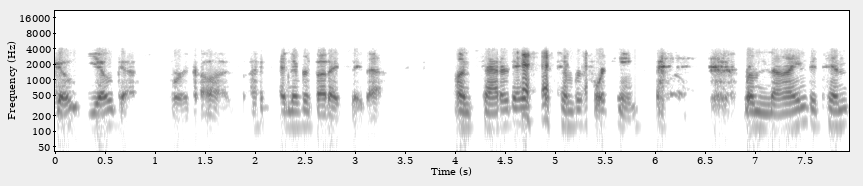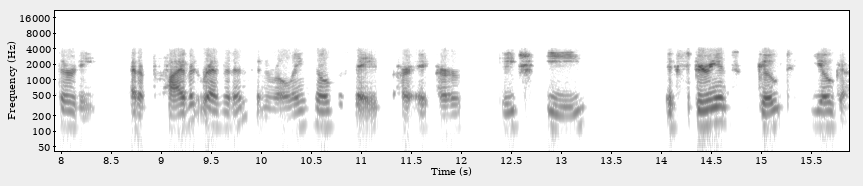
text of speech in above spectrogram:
Goat Yoga for a cause. I, I never thought I'd say that. On Saturday, September 14th, from 9 to 10:30, at a private residence in Rolling Hills Estates, our, HE, experience Goat Yoga,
